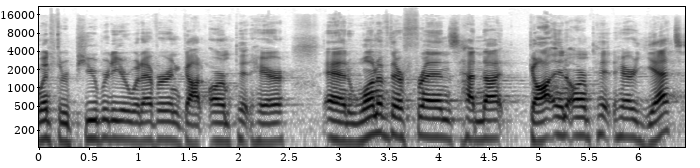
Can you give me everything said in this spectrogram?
went through puberty or whatever and got armpit hair. And one of their friends had not gotten armpit hair yet.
